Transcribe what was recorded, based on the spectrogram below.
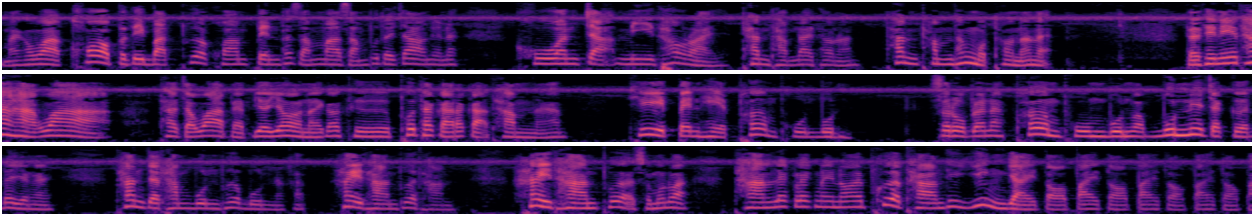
หมายความว่าข้อปฏิบัติเพื่อความเป็นพระสัมมาสัมพุทธเจ้าเนี่ยนะควรจะมีเท่าไหร่ ท่านทำได้เท่านั้น ท่านทำทั้งหมดเท่านั้นแหละ แต่ทีนี้ถ้าหากว่าถ้าจะว่าแบบย่อๆหน่อยก็คือ พุทธการกะธรรมนะครับที่เป็นเหตุเพิ่มพูนบุญ สรุปแล้วนะ เพิ่มภูมิบุญว่าบุญเนี่ยจะเกิดได้ยังไง ท่านจะทำบุญเพื่อบุญนะครับ ให้ทานเพื่อทาน ให้ทานเพื่อสมมติว่า ทานเล็ก ๆ น้อยๆเพื่อทานที่ยิ่งใหญ่ต่อไปต่อไปต่อไปต่อไป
